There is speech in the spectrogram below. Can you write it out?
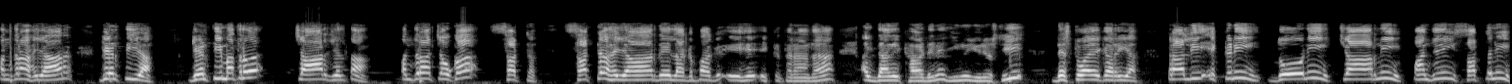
15000 ਗਿਣਤੀ ਆ। ਗਿਣਤੀ ਮਤਲਬ ਚਾਰ ਜਿਲਤਾਂ 15 ਚੌਕਾ 60 60000 ਦੇ ਲਗਭਗ ਇਹ ਇੱਕ ਤਰ੍ਹਾਂ ਦਾ ਐਦਾਂ ਦੇ ਖਾੜੇ ਨੇ ਜਿਹਨੂੰ ਯੂਨੀਵਰਸਿਟੀ ਡਿਸਟਰੋਏ ਕਰ ਰਹੀ ਆ। ਟਰਾਲੀ ਇੱਕ ਨਹੀਂ, ਦੋ ਨਹੀਂ, ਚਾਰ ਨਹੀਂ, ਪੰਜ ਨਹੀਂ, ਸੱਤ ਨਹੀਂ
